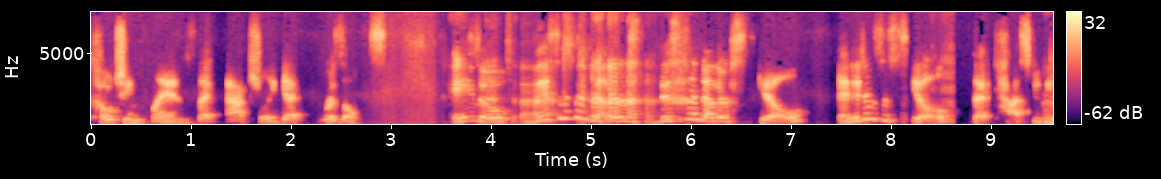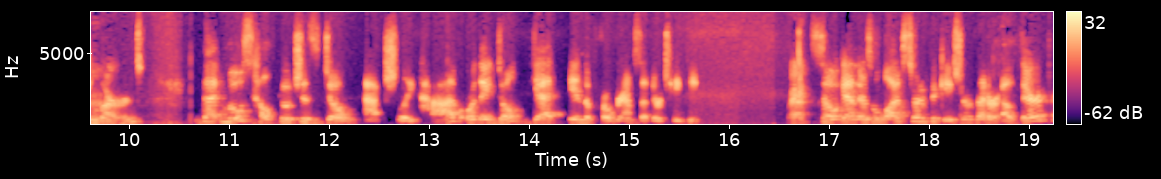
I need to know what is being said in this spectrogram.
coaching plans that actually get results. Amen so this is another this is another skill and it is a skill that has to be mm. learned that most health coaches don't actually have or they don't get in the programs that they're taking. Right. So again, there's a lot of certifications that are out there,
